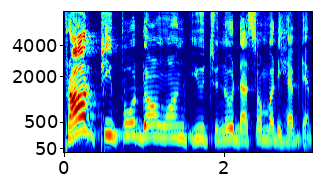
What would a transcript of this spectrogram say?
Proud people don't want you to know that somebody helped them.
